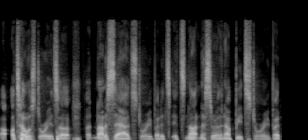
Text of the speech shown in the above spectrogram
uh, I'll tell a story. It's a not a sad story, but it's it's not necessarily an upbeat story. But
